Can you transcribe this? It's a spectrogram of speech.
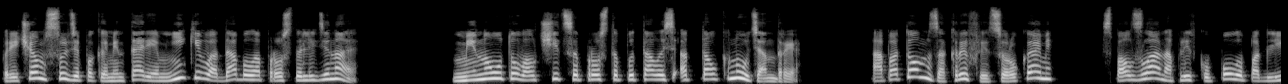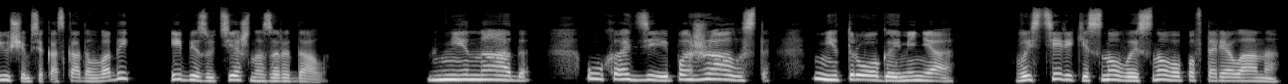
Причем, судя по комментариям Ники, вода была просто ледяная. Минуту волчица просто пыталась оттолкнуть Андре, а потом, закрыв лицо руками, сползла на плитку пола под льющимся каскадом воды и безутешно зарыдала. «Не надо! Уходи, пожалуйста! Не трогай меня!» В истерике снова и снова повторяла она.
